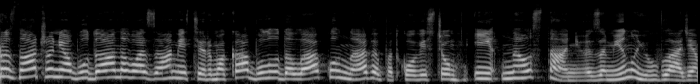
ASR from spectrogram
Призначення Буданова замість Єрмака було далеко не випадковістю і не останньою заміною владі.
